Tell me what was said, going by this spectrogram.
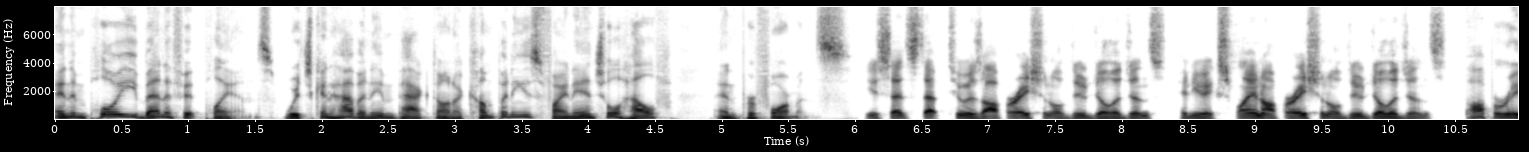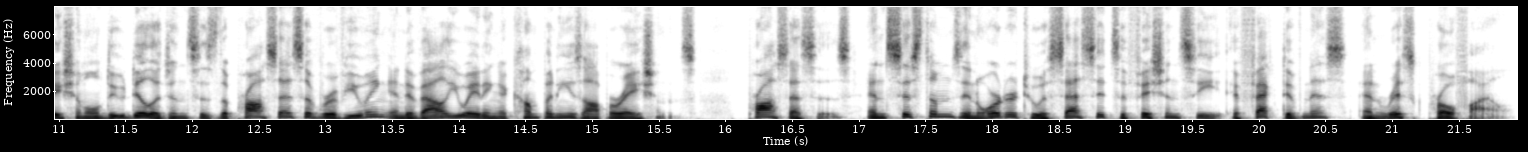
and employee benefit plans, which can have an impact on a company's financial health and performance. You said step two is operational due diligence. Can you explain operational due diligence? Operational due diligence is the process of reviewing and evaluating a company's operations, processes, and systems in order to assess its efficiency, effectiveness, and risk profile.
